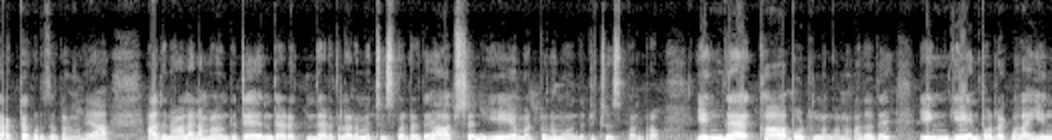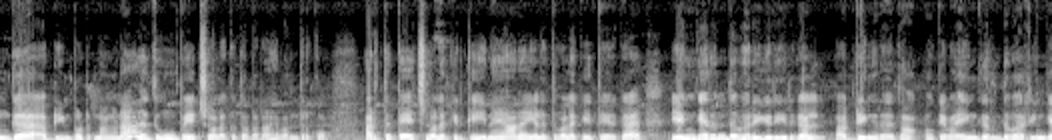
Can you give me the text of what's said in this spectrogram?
கரெக்டாக கொடுத்துருக்காங்க இல்லையா? அதனால நம்ம வந்துட்டு இந்த இட இந்த இடத்துல நம்ம சூஸ் பண்ணுறது ஆப்ஷன் ஏயை மட்டும் நம்ம வந்துட்டு சூஸ் பண்ணுறோம் எங்கே கா போட்டிருந்தாங்கன்னா அதாவது எங்கேன்னு போடுறக்கு போல எங்கே அப்படின்னு போட்டிருந்தாங்கன்னா இதுவும் பேச்சு வழக்கு தொடராக வந்திருக்கும். அடுத்து பேச்சு வழக்கிற்கு இணையான எழுத்து வழக்கை தேர்க எங்கேருந்து வருகிறீர்கள் அப்படிங்கிறது தான். ஓகேவா எங்கேருந்து வர்றீங்க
